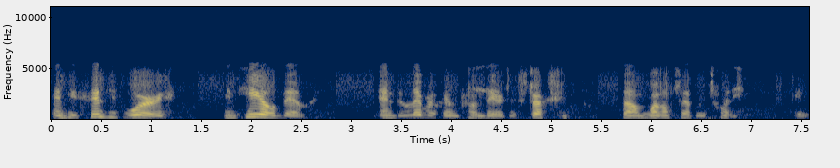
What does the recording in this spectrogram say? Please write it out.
And he sent his word and healed them and delivered them from their destruction. Psalm 107 20. Amen.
